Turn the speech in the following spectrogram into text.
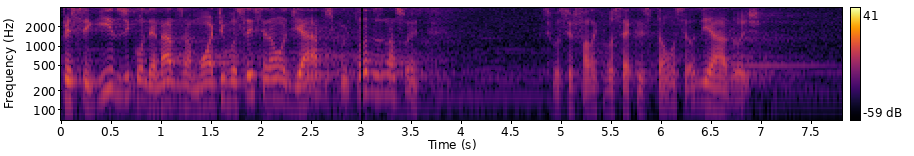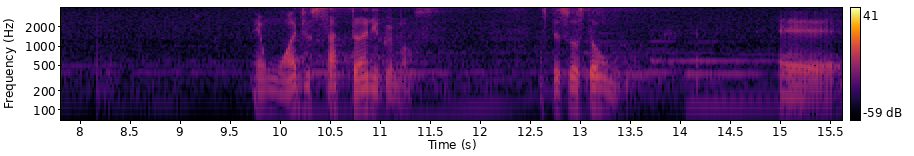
perseguidos e condenados à morte, e vocês serão odiados por todas as nações. Se você fala que você é cristão, você é odiado hoje. É um ódio satânico, irmãos. As pessoas estão. É,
